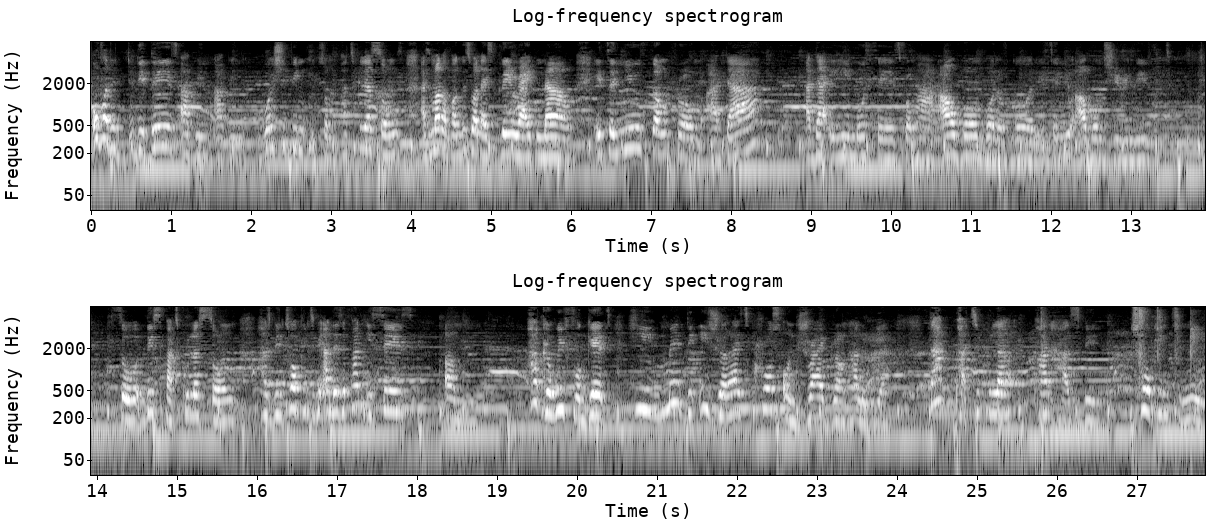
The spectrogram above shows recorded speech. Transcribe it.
Over the, the days I've been I've been worshiping some particular songs. As a matter of fact, this one is playing right now. It's a new song from Ada. Ada Ehi Moses from her album Born of God. It's a new album she released so this particular song has been talking to me. And there's a part he says um how can we forget? He made the israelites cross on dry ground. Hallelujah. That particular part has been talking to me.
